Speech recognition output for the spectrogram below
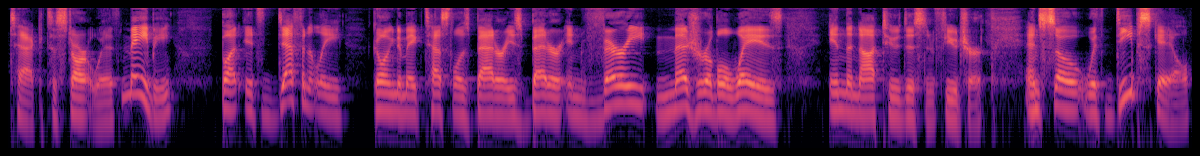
tech to start with, maybe, but it's definitely going to make Tesla's batteries better in very measurable ways in the not too distant future. And so with DeepScale,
